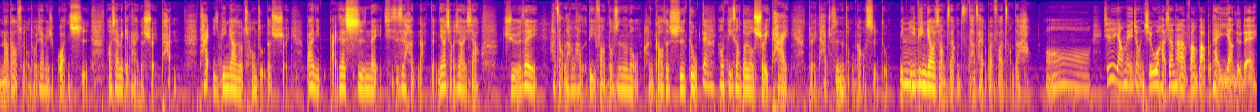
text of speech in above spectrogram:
拿到水龙头下面去灌湿，然后下面给它一个水盘，它一定要有充足的水，不然你摆在室内其实是很难的。你要想象一下，蕨类它长得很好的地方都是那种很高的湿度，对，然后地上都有水苔，对，它就是那种高湿度，你一定要像这样子，它才有办法长得好。哦，其实养每一种植物好像它的方法不太一样，对不对？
